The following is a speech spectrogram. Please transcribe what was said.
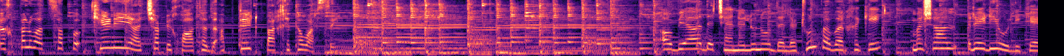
د خپل واتس اپ کینی یا چپی خواته د اپډیټ برخه ته ورسی او بیا د چینلونو د لټون په برخه کې مشال ریډیو لیکه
